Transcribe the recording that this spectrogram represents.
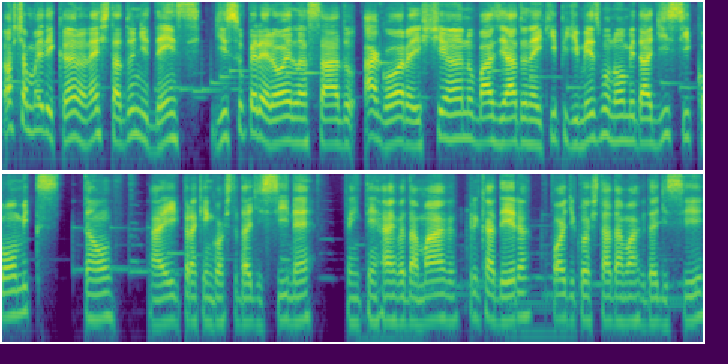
norte-americano, né, estadunidense, de super-herói lançado agora este ano, baseado na equipe de mesmo nome da DC Comics. Então, aí para quem gosta da DC, né, quem tem raiva da Marvel, brincadeira, pode gostar da Marvel da DC.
